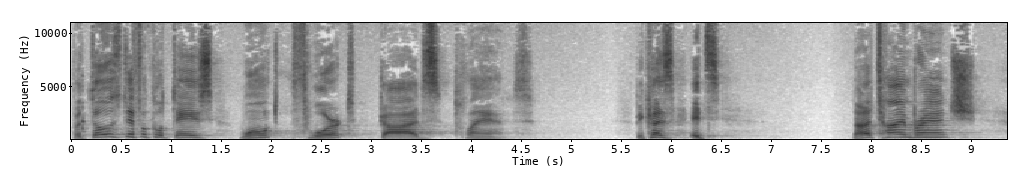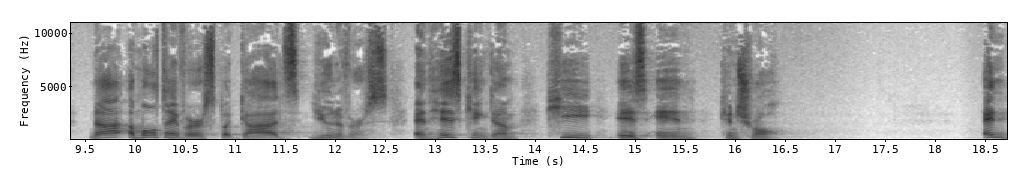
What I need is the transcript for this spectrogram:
But those difficult days won't thwart God's plans. Because it's not a time branch, not a multiverse, but God's universe. And His kingdom, He is in control. And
